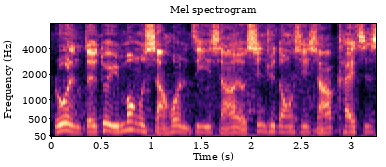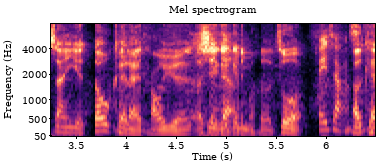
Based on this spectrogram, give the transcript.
如果你对对于梦想或者你自己想要有兴趣东西，想要开枝散叶，都可以来桃园，而且也可以跟你们合作。非常 OK。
